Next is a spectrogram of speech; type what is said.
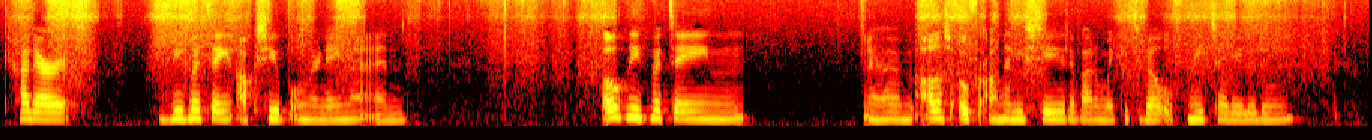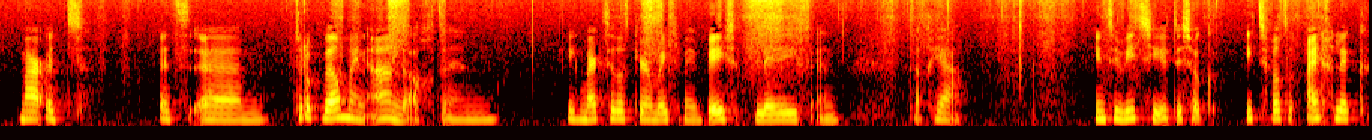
ik ga daar niet meteen actie op ondernemen en ook niet meteen um, alles over analyseren waarom ik iets wel of niet zou willen doen. Maar het, het um, trok wel mijn aandacht en ik merkte dat ik er een beetje mee bezig bleef en dacht ja, intuïtie, het is ook iets wat eigenlijk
